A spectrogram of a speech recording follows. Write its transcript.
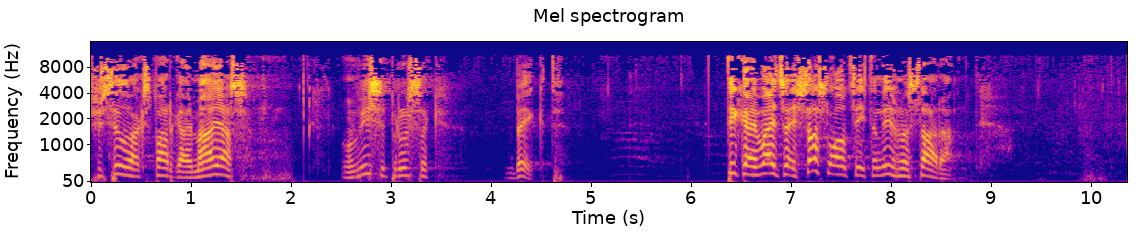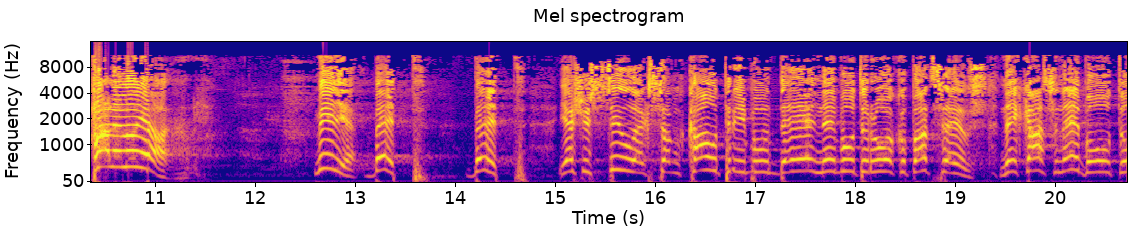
šis cilvēks pārgāja mājās, un visi prusaki beigti. Tikai vajadzēja saslaucīt un izmest ārā. Halleluja! Mīļie, bet, bet, Ja šis cilvēks savu kautrību dēļ nebūtu roku pacēlis, nekas nebūtu.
